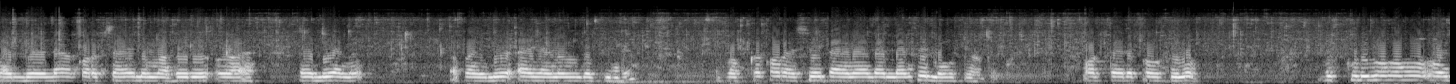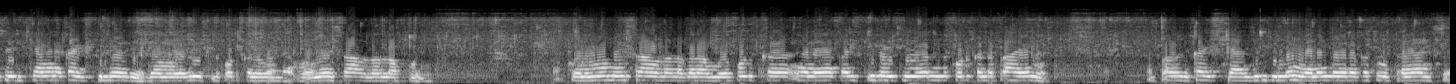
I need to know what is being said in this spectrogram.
വലിയ കുറച്ചായാലും അതൊരു വലിയാണ് അപ്പം അതിൽ അയാണ് ഇതൊക്കെ ഉണ്ട് അപ്പോൾ ഒക്കെ കുറേശ്ശായിട്ട് അങ്ങനെ അതെല്ലാം ചെല്ലും കുട്ടികൾക്ക്. മുട്ടയുടെ പ്രോട്ടീനും പോകുമ്പോൾ ശരിക്കും അങ്ങനെ കഴിക്കില്ല അവർ. നമ്മളെ വീട്ടിൽ കൊടുക്കണമെന്നല്ല മൂന്ന് ദിവസം ആവണമല്ലോ അപ്പൂന് അപ്പൂന് മൂന്ന് ദിവസം നമ്മൾ കൊടുക്ക അങ്ങനെ കഴിക്കി കഴിക്കുന്ന പറഞ്ഞ് കൊടുക്കേണ്ട പ്രായമാണ്. അപ്പൊ അവർ കഴിക്കാണ്ടിരിക്കുമ്പോൾ ഇങ്ങനെ എന്തെങ്കിലുമൊക്കെ സൂത്രം കാണിച്ച്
